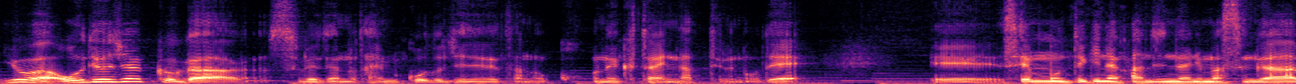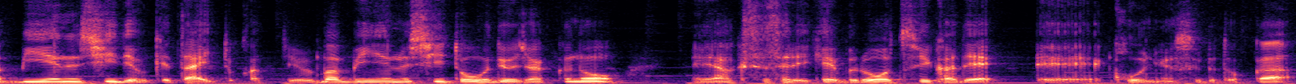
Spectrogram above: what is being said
要はオーディオジャックが全てのタイムコードジェネレーターのコネクタになってるので、えー、専門的な感じになりますが BNC で受けたいとかって言えば BNC とオーディオジャックのアクセサリーケーブルを追加で、えー、購入するとか、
